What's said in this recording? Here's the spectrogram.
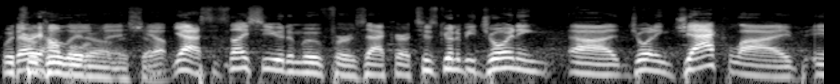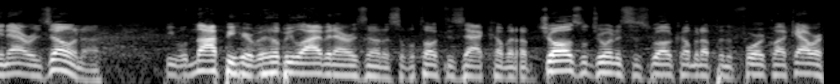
which Very we'll do later on the show. Yep. Yes, it's nice of you to move for Zach Ertz, who's going to be joining uh, joining Jack live in Arizona. He will not be here, but he'll be live in Arizona. So we'll talk to Zach coming up. Jaws will join us as well coming up in the four o'clock hour.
